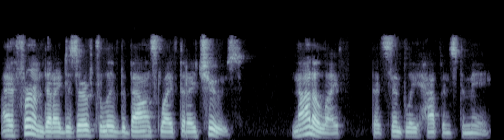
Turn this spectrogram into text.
I affirm that I deserve to live the balanced life that I choose, not a life that simply happens to me.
